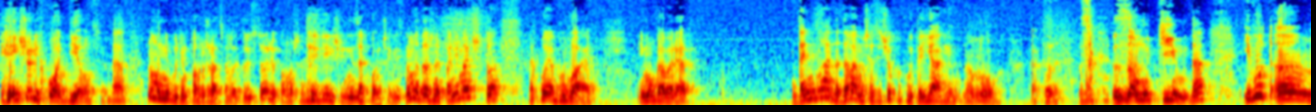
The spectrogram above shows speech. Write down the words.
и еще легко отделался, да. Но мы не будем погружаться в эту историю, потому что дожди еще не закончились. Но мы должны понимать, что такое бывает. Ему говорят, да не ладно, давай мы сейчас еще какую-то ягью, ну, ну как-то замутим, да. И вот э,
